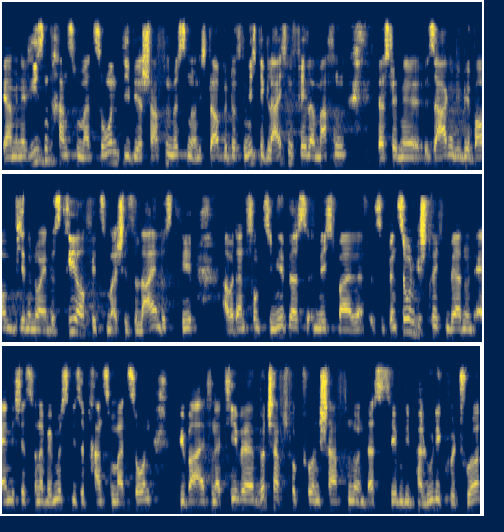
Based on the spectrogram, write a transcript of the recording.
Wir haben eine Riesentransformation, die wir schaffen müssen und ich glaube, wir dürfen nicht die gleichen Fehler machen, dass wir sagen, wir bauen hier eine neue Industrie auf, wie zum Beispiel Solarindustrie, aber dann funktioniert das nicht, weil Subventionen gestrichen werden und ähnliches, sondern wir müssen diese Transformation über alternative Wirtschaftsstrukturen schaffen und das ist eben die Paludikultur.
